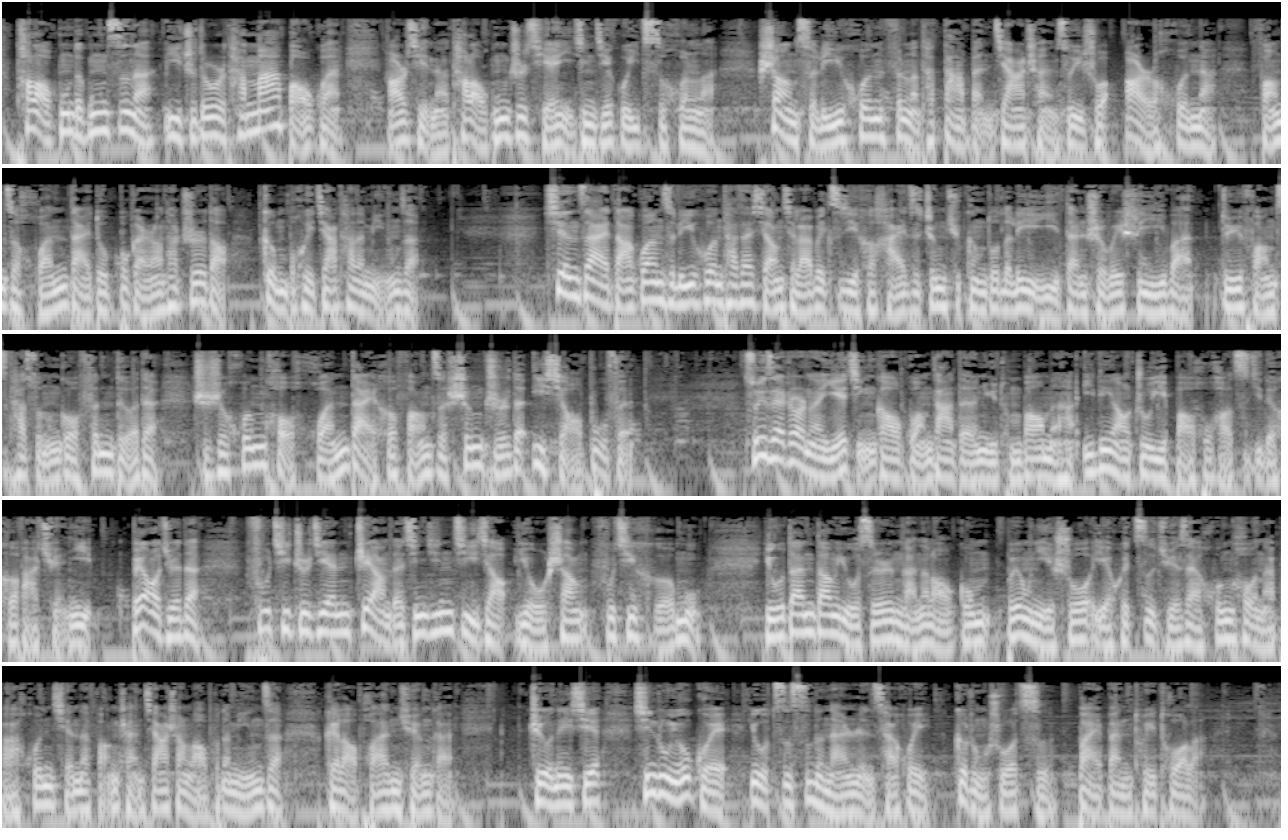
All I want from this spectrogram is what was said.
她老公的工资呢一直都是她妈保管，而且呢她老公之前已经结过一次婚了，上次离婚分了她大半家产，所以说二婚呢房子还贷都不敢让她知道，更不会加她的名字。现在打官司离婚，她才想起来为自己和孩子争取更多的利益，但是为时已晚。对于房子，她所能够分得的，只是婚后还贷和房子升值的一小部分。所以在这儿呢，也警告广大的女同胞们哈，一定要注意保护好自己的合法权益，不要觉得夫妻之间这样的斤斤计较有伤夫妻和睦。有担当、有责任感的老公，不用你说，也会自觉在婚后呢，把婚前的房产加上老婆的名字，给老婆安全感。只有那些心中有鬼又自私的男人，才会各种说辞，百般推脱了。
